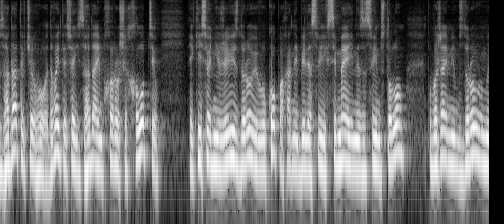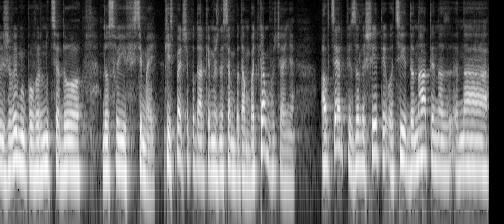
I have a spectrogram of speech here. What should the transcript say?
згадати в чергове. Давайте ще й згадаємо хороших хлопців, які сьогодні живі, здорові в окопах, а не біля своїх сімей, не за своїм столом. Побажаємо їм здоровими і живими повернутися до, до своїх сімей. Якісь перші подарки ми ж несемо там батькам вгощання, а в церкві залишити оці донати на, на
